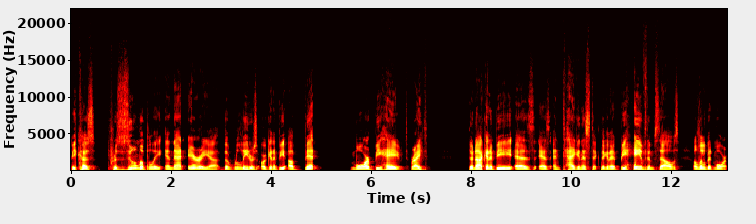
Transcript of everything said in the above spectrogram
because presumably in that area, the leaders are going to be a bit more behaved, right? They're not going to be as, as antagonistic. They're going to behave themselves a little bit more.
